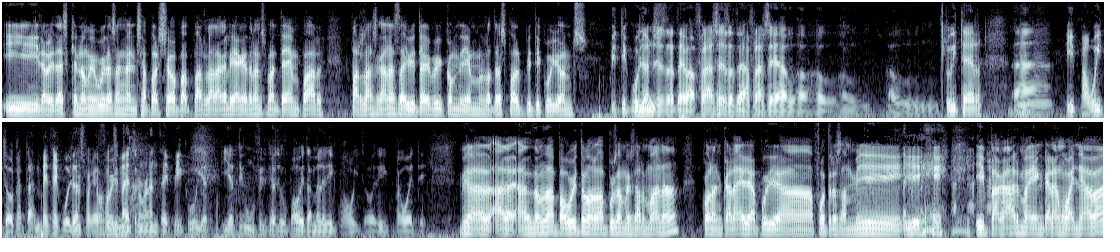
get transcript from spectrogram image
i la veritat és que no m'hi vull desenganxar per això, per, per l'alegria que transmetem, per, per les ganes de lluitar i, com diem nosaltres, pel pit i collons. Piti collons és la teva frase, és la teva frase al, al, al, al Twitter, eh, i Pauito, que també té collons, perquè Pauito. fots metro 90 i pico. Jo, jo tinc un fill que es diu Pau i també li dic Pauito, li dic Pauete. Mira, el, el nom de Pauito me'l va posar ma germana quan encara ella podia fotre's amb mi i, i pagar-me i encara em guanyava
